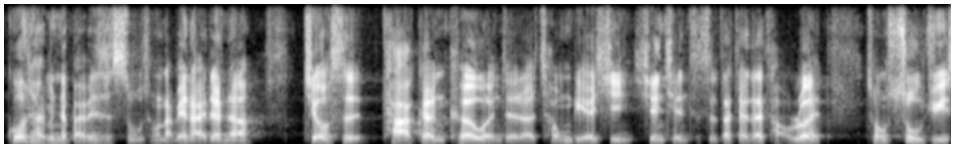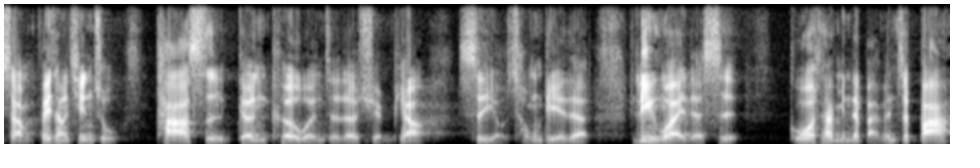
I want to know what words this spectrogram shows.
郭台铭的百分之十五从哪边来的呢？就是他跟柯文哲的重叠性，先前只是大家在讨论，从数据上非常清楚，他是跟柯文哲的选票是有重叠的。另外的是。郭台铭的百分之八，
